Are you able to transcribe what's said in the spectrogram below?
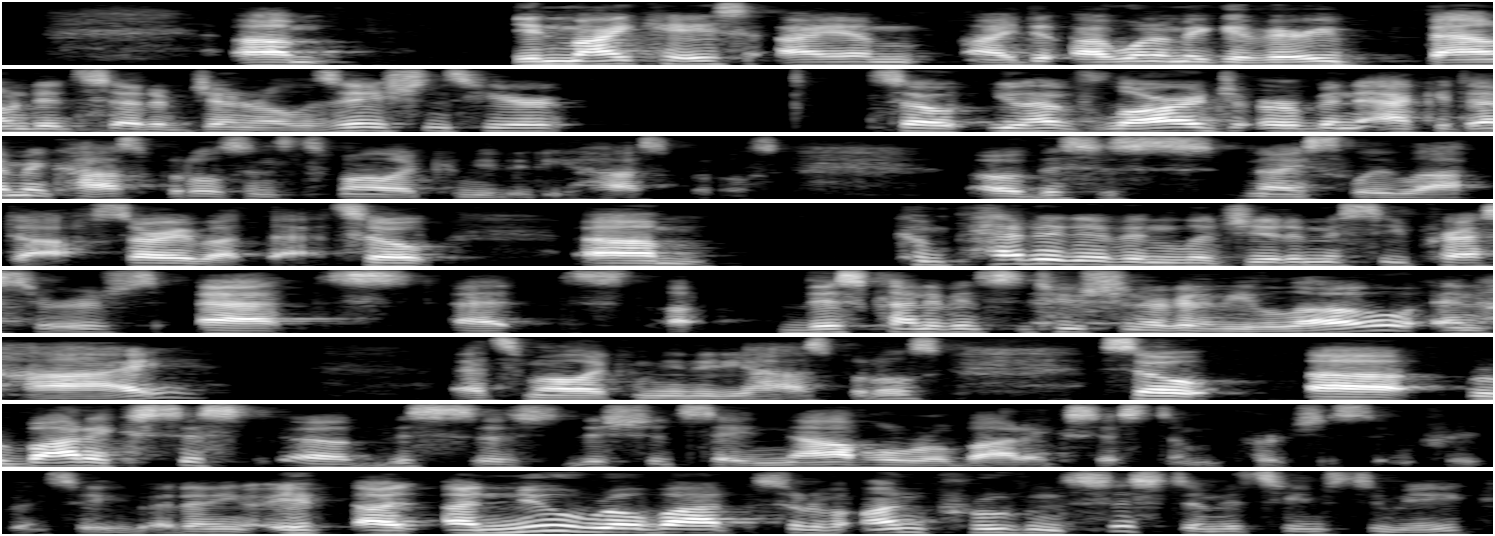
Um, in my case, I, am, I, I want to make a very bounded set of generalizations here. So you have large urban academic hospitals and smaller community hospitals. Oh, this is nicely lopped off. Sorry about that. So um, competitive and legitimacy pressures at, at uh, this kind of institution are going to be low and high at smaller community hospitals. So uh, robotic system, uh, this, is, this should say novel robotic system purchasing frequency. But anyway, a, a new robot, sort of unproven system, it seems to me,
